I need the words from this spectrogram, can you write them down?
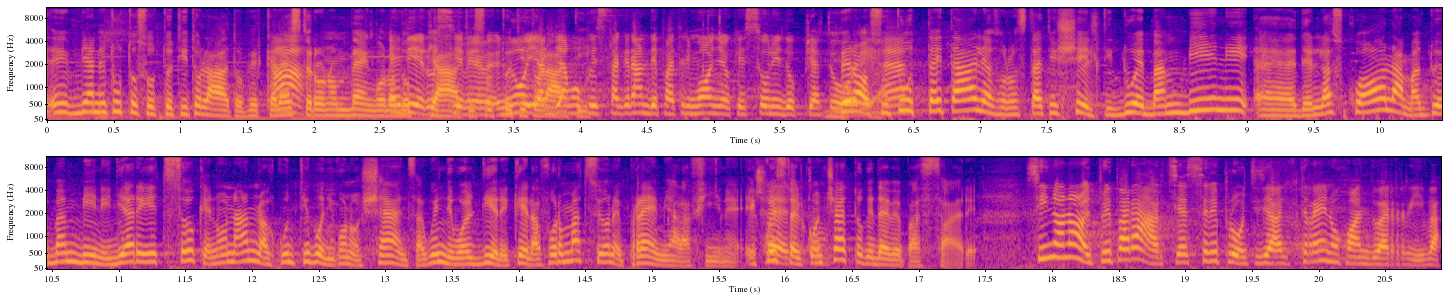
eh, viene tutto sottotitolato perché ah, all'estero non vengono è doppiati, vero, sì, Noi abbiamo questo grande patrimonio che sono i doppiatori. Però eh? su tutta Italia sono stati scelti due bambini eh, della scuola, ma due bambini di Arezzo che non hanno alcun tipo di conoscenza, quindi vuol dire che la formazione premia alla fine e certo. questo è il certo. concetto che deve passare. Sì, no, no, il prepararsi, essere pronti al treno quando arriva.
